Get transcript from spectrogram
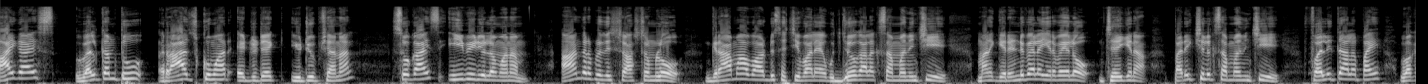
Hi guys welcome to Raj Kumar edutech YouTube channel so guys ఈ వీడియోలో మనం ఆంధ్రప్రదేశ్ రాష్ట్రంలో గ్రామ వార్డు సచివాలయ ఉద్యోగాలకు సంబంధించి మనకి రెండు వేల ఇరవైలో జరిగిన పరీక్షలకు సంబంధించి ఫలితాలపై ఒక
